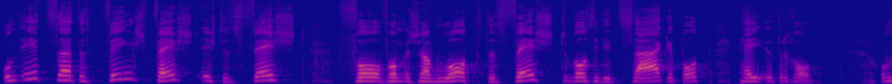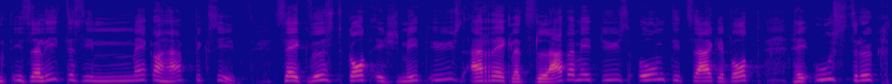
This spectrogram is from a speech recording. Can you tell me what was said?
Und jetzt, äh, das Pfingstfest ist das Fest vom, vom Shavuot, das Fest, wo sie die zehn Gebote haben bekommen. Und die Israeliten waren mega happy. Gewesen. Sie haben gewusst, Gott ist mit uns, er regelt das Leben mit uns und die zehn Gebote haben ausgedrückt,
